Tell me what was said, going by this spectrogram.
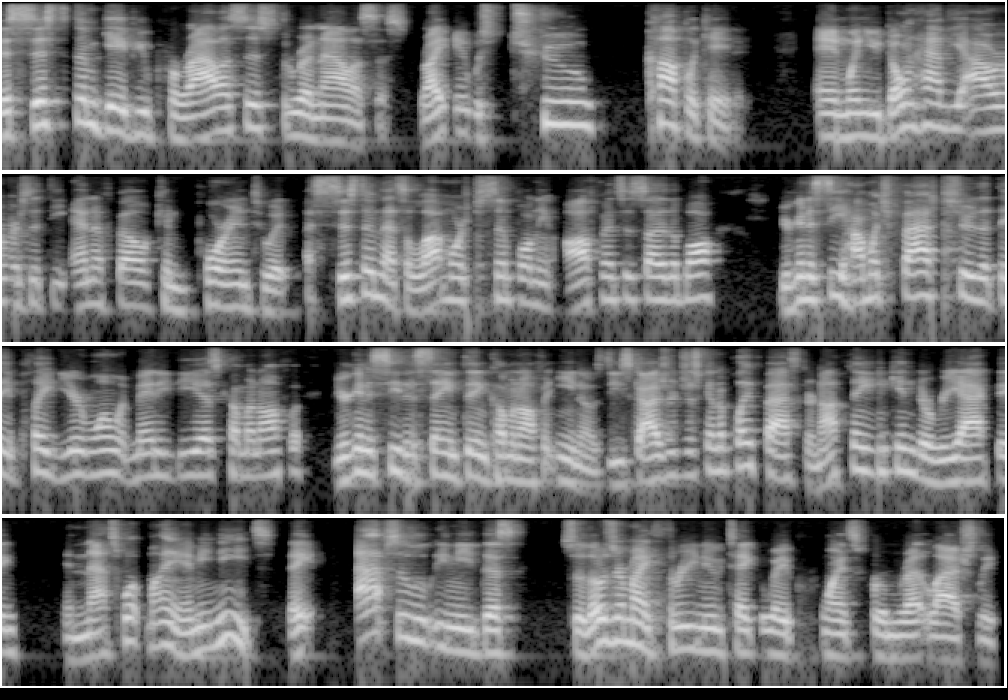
The system gave you paralysis through analysis, right? It was too complicated. And when you don't have the hours that the NFL can pour into it, a system that's a lot more simple on the offensive side of the ball you're going to see how much faster that they played year one with Manny Diaz coming off of. You're going to see the same thing coming off of Enos. These guys are just going to play faster, not thinking, they're reacting. And that's what Miami needs. They absolutely need this. So those are my three new takeaway points from Rhett Lashlee.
